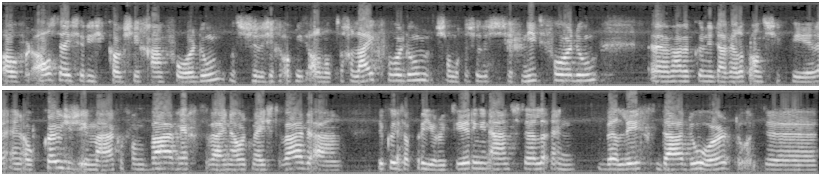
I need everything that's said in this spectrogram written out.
over als deze risico's zich gaan voordoen. Want ze zullen zich ook niet allemaal tegelijk voordoen. Sommige zullen ze zich niet voordoen. Uh, maar we kunnen daar wel op anticiperen. En ook keuzes in maken van waar hechten wij nou het meeste waarde aan. Je kunt daar prioriteringen in aanstellen. En wellicht daardoor, door de,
